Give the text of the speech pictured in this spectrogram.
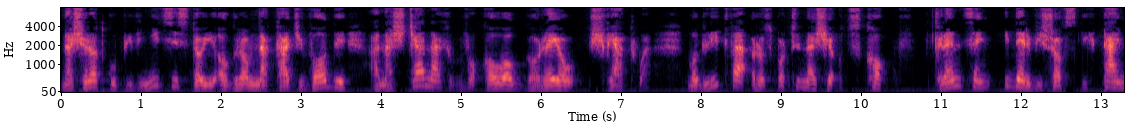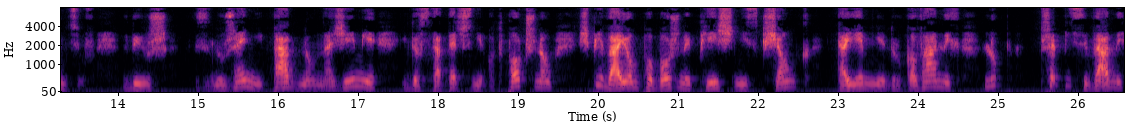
Na środku piwnicy stoi ogromna kać wody, a na ścianach wokoło goreją światła. Modlitwa rozpoczyna się od skoków, kręceń i derwiszowskich tańców. Gdy już znużeni padną na ziemię i dostatecznie odpoczną, śpiewają pobożne pieśni z ksiąg tajemnie drukowanych lub przepisywanych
